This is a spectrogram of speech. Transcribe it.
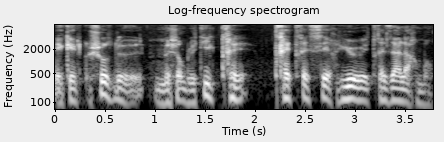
est quelque chose de, me semble-t-il, très très très sérieux et très alarmant.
